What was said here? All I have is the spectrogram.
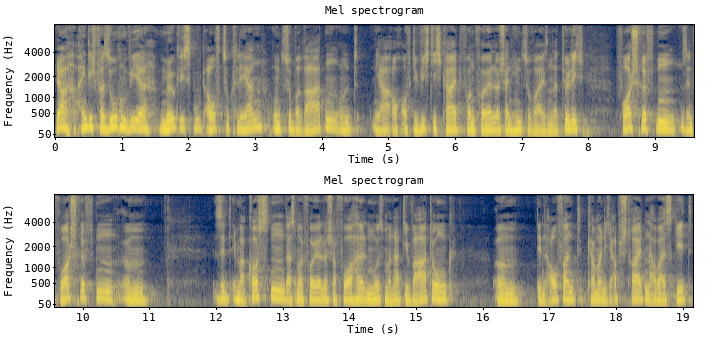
ja, eigentlich versuchen wir möglichst gut aufzuklären und zu beraten und ja auch auf die Wichtigkeit von Feuerlöschern hinzuweisen. Natürlich, Vorschriften sind Vorschriften. Ähm, sind immer Kosten, dass man Feuerlöscher vorhalten muss. Man hat die Wartung. Ähm, den Aufwand kann man nicht abstreiten, aber es geht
